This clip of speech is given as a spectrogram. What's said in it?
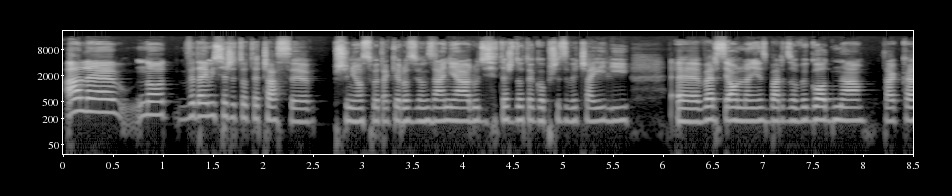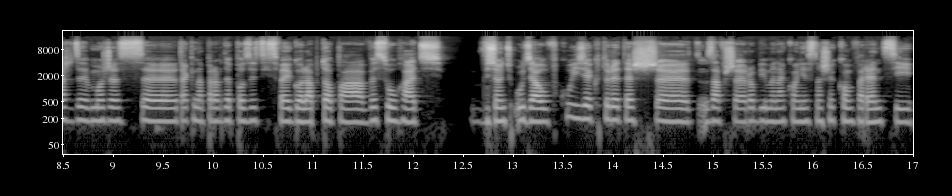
ale no, wydaje mi się, że to te czasy przyniosły takie rozwiązania, ludzie się też do tego przyzwyczaili. E, wersja online jest bardzo wygodna, tak każdy może z e, tak naprawdę pozycji swojego laptopa wysłuchać wziąć udział w quizie, który też e, zawsze robimy na koniec naszych konferencji,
